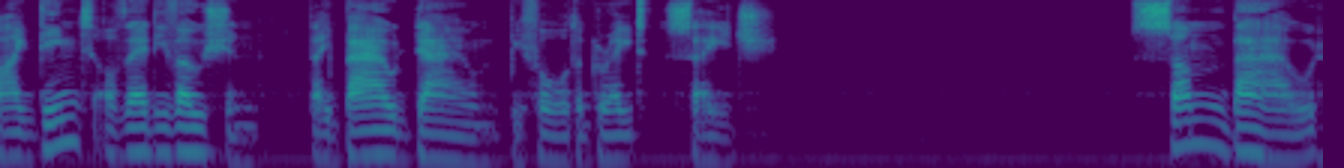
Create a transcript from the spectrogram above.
By dint of their devotion, they bowed down before the great sage. Some bowed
